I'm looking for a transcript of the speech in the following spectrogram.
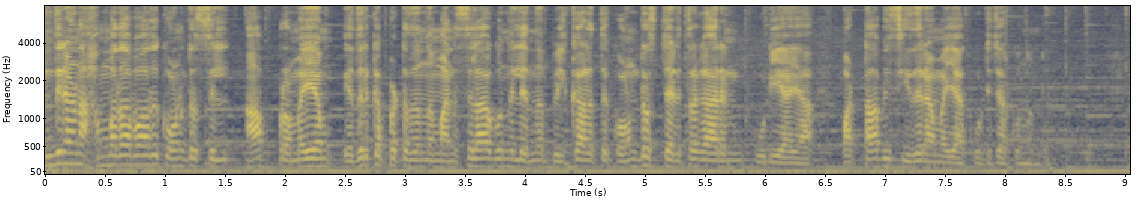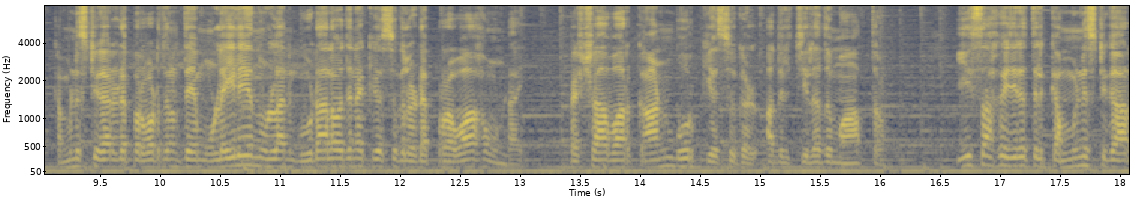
എന്തിനാണ് അഹമ്മദാബാദ് കോൺഗ്രസിൽ ആ പ്രമേയം എതിർക്കപ്പെട്ടതെന്ന് മനസ്സിലാകുന്നില്ലെന്ന് പിൽക്കാലത്ത് കോൺഗ്രസ് ചരിത്രകാരൻ കൂടിയായ പട്ടാഭി സീതാരാമയ്യ കൂട്ടിച്ചേർക്കുന്നുണ്ട്. കമ്മ്യൂണിസ്റ്റുകാരുടെ പ്രവർത്തനത്തെ മുളയിലേ നുള്ളാൻ ഗൂഢാലോചന കേസുകളുടെ പ്രവാഹമുണ്ടായി. പെഷാവാർ കാൺപൂർ കേസുകൾ അതിൽ ചിലത് മാത്രം. ഈ സാഹചര്യത്തിൽ കമ്മ്യൂണിസ്റ്റുകാർ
